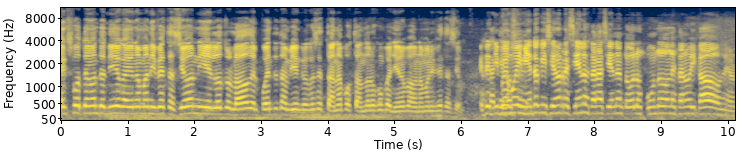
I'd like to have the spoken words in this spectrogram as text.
expo tengo entendido que hay una manifestación y el otro lado del puente también creo que se están apostando los compañeros para una manifestación. Este Hasta tipo de no se- movimiento que hicieron recién lo están haciendo en todos los puntos donde están ubicados, señor.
